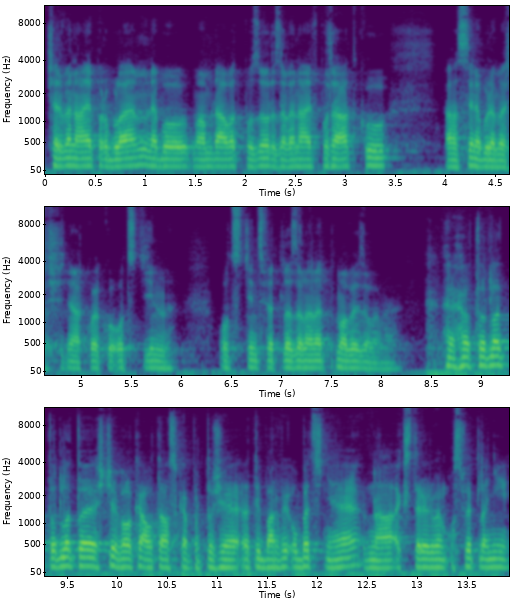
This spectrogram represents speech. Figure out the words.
červená je problém, nebo mám dávat pozor, zelená je v pořádku. Asi nebudeme řešit nějakou jako odstín, odstín světle zelené, tmavě zelené. Tohle, tohle to je ještě velká otázka, protože ty barvy obecně na exteriérovém osvětlení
